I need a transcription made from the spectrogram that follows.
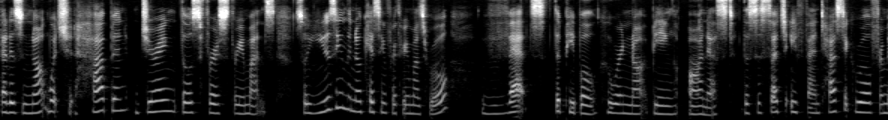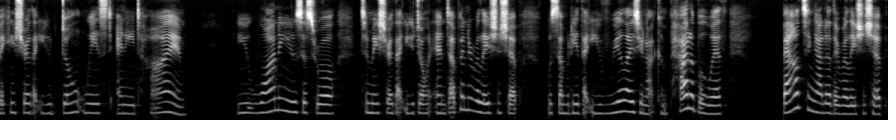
that is not what should happen during those first three months. So, using the no kissing for three months rule vets the people who are not being honest. This is such a fantastic rule for making sure that you don't waste any time. You want to use this rule to make sure that you don't end up in a relationship with somebody that you realize you're not compatible with, bouncing out of the relationship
